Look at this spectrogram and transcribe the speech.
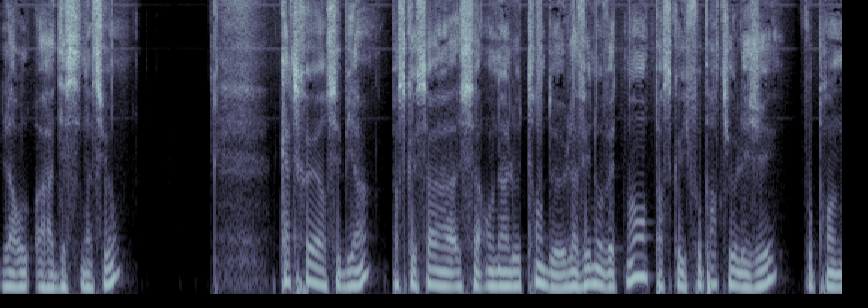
là à destination. 4 heures, c'est bien, parce que ça, ça, on a le temps de laver nos vêtements, parce qu'il faut partir au léger. Il faut prendre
